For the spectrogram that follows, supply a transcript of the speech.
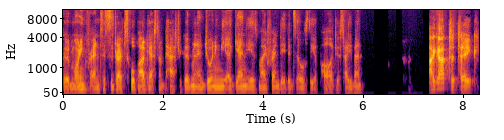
Good morning, friends. It's the Drive to School podcast. I'm Pastor Goodman, and joining me again is my friend David Zilz, the apologist. How you been? I got to take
